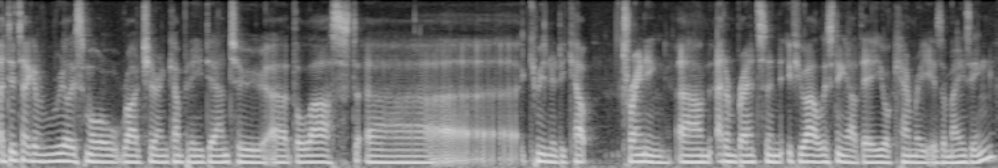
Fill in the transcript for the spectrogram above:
I did take a really small ride sharing company down to uh, the last uh, Community Cup training. Um, Adam Branson, if you are listening out there, your Camry is amazing,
